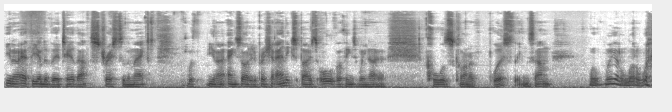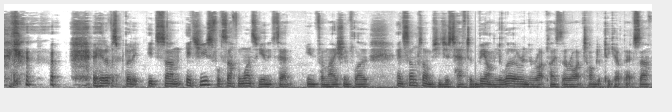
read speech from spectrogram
you know, at the end of their tether, stressed to the max, with you know anxiety, depression, and exposed to all of the things we know cause kind of worse things. Um, well, we got a lot of work ahead of us, but it, it's um it's useful stuff. And once again, it's that information flow, and sometimes you just have to be on the alert or in the right place at the right time to pick up that stuff.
